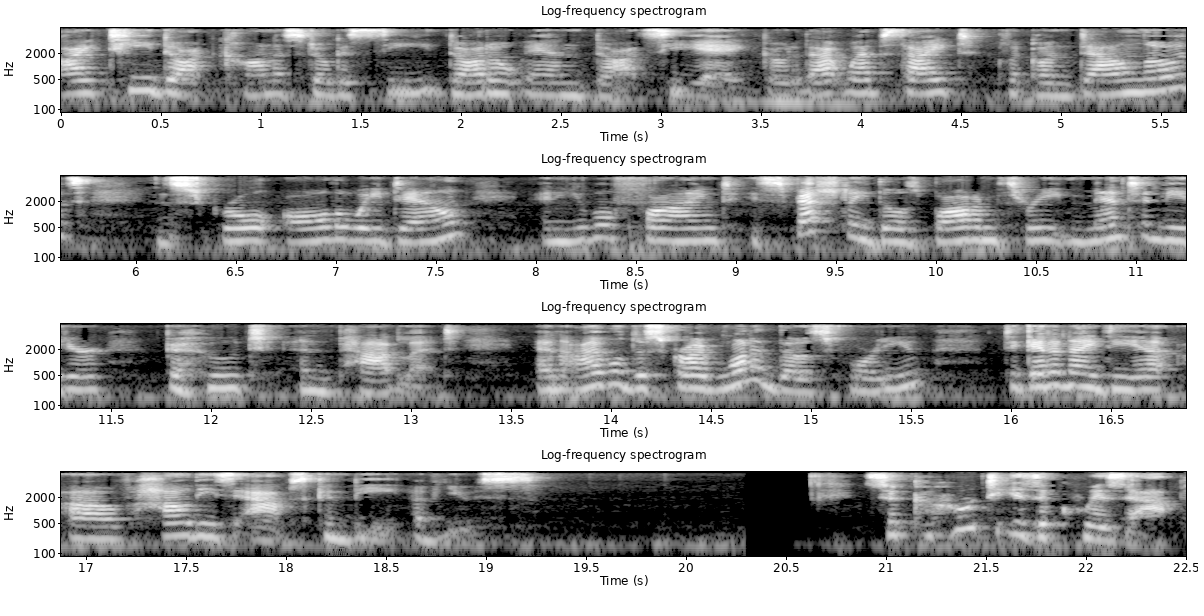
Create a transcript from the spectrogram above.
it.conestogac.on.ca. Go to that website, click on downloads, and scroll all the way down and you will find especially those bottom three, Mentimeter, Kahoot, and Padlet. And I will describe one of those for you to get an idea of how these apps can be of use. So Kahoot is a quiz app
